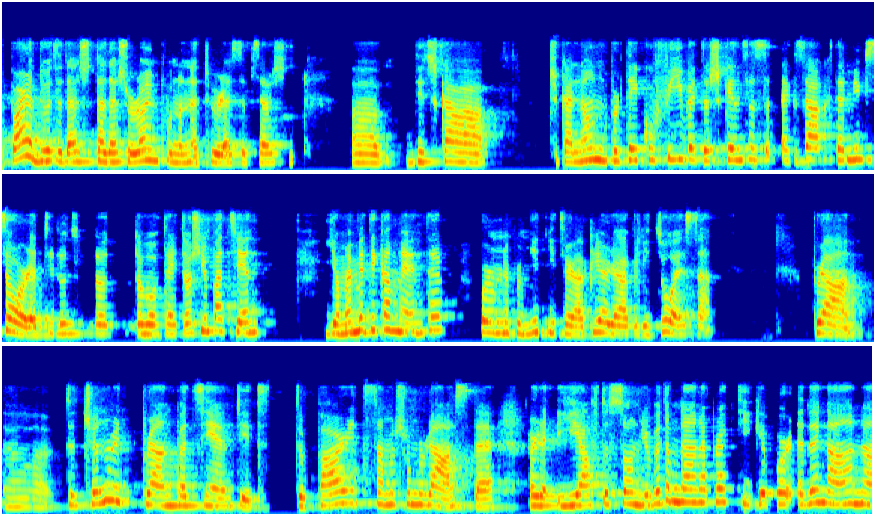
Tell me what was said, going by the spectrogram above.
e para duhet ta dash, ta dashurojnë punën e tyre sepse është uh, diçka që kalon përtej kufijve të shkencës eksakte mjekësore, ti do të do të trajtosh një pacient jo me medikamente, por nëpërmjet një terapie rehabilituese. Pra, të qenurit pranë pacientit, të parit sa më shumë raste, i aftëson jo vetëm nga ana praktike, por edhe nga ana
